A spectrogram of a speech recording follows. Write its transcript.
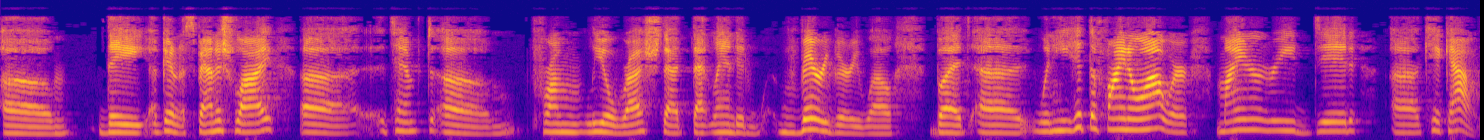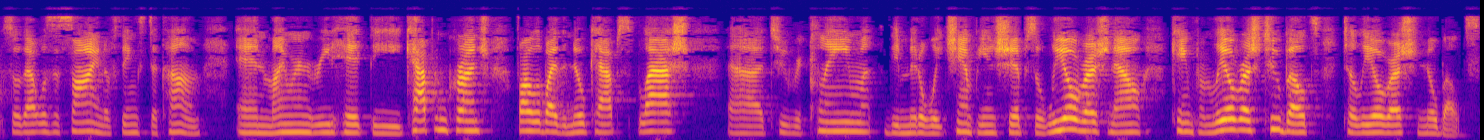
um they again a Spanish fly uh, attempt um, from Lio Rush that that landed very very well, but uh, when he hit the final hour, Myron Reed did uh, kick out. So that was a sign of things to come. And Myron Reed hit the cap and crunch, followed by the no cap splash. Uh, to reclaim the middleweight championship. So Lio Rush now came from Lio Rush two belts to Lio Rush no belts.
